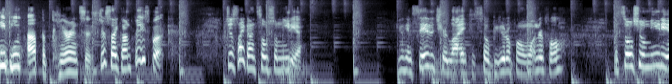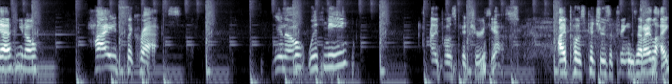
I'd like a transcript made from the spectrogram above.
Keeping up appearances, just like on Facebook, just like on social media. You can say that your life is so beautiful and wonderful, but social media, you know, hides the cracks. You know, with me, I post pictures, yes. I post pictures of things that I like,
